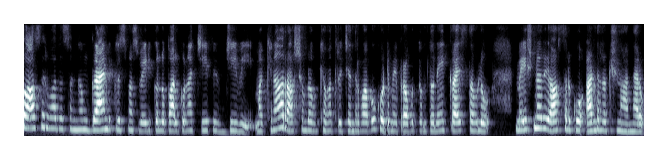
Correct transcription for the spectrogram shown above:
ఆశీర్వాద సంఘం గ్రాండ్ క్రిస్మస్ వేడుకల్లో పాల్గొన్న చీఫ్ జీవి మఖ్యన రాష్ట్రంలో ముఖ్యమంత్రి చంద్రబాబు కూటమి ప్రభుత్వంతోనే క్రైస్తవులు మిషనరీ ఆస్తులకు అండరక్షణ అన్నారు.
